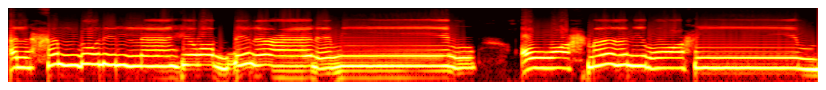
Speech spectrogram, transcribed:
আলহামদুলিল্লাহি রাব্বিল আলামিন। আর রহমানির রহিম।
